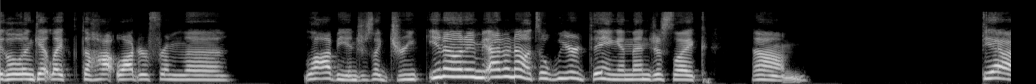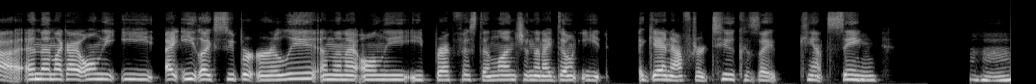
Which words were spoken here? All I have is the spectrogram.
could go and get like the hot water from the lobby and just like drink, you know what I mean? I don't know, it's a weird thing, and then just like um yeah, and then like I only eat I eat like super early, and then I only eat breakfast and lunch, and then I don't eat again after two because I can't sing. Hmm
